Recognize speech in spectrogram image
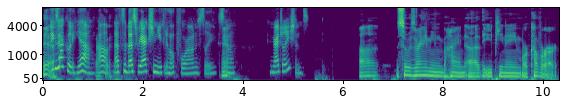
Yeah. Exactly. Yeah. Exactly. Wow. That's the best reaction you can hope for, honestly. So yeah. congratulations. Uh so is there any meaning behind uh the EP name or cover art?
